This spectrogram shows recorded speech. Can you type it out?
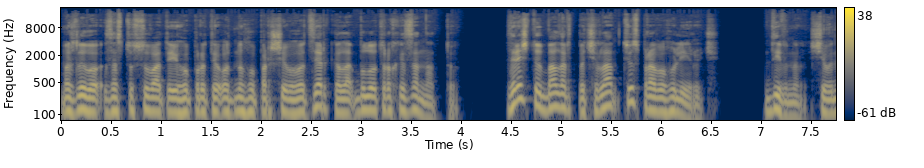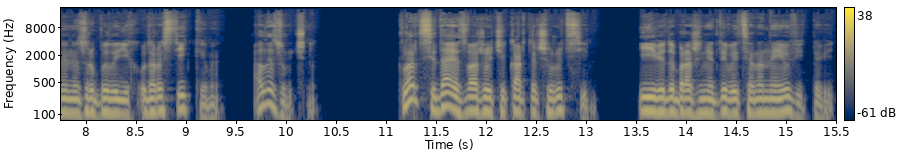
Можливо, застосувати його проти одного паршивого дзеркала було трохи занадто. Зрештою, Балард почала цю справу голіруч. Дивно, що вони не зробили їх ударостійкими, але зручно. Кларк сідає, зважуючи картридж у руці. Її відображення дивиться на неї у відповідь.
